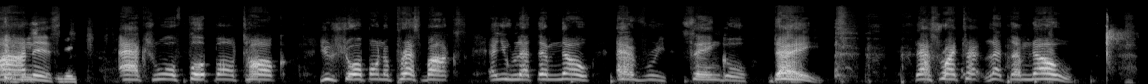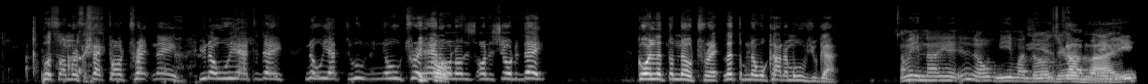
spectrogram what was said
honest, actual football talk. You show up on the press box and you let them know every single day. That's right, Trent. Let them know. Put some respect on Trent name. You know who we had today? You know who we had who, you know who Trent had on, on this on the show today? Go and let them know, Trent. Let them know what kind of moves you got. I mean, not yet. You know, me and my dog. Jerry like,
